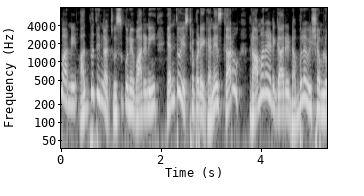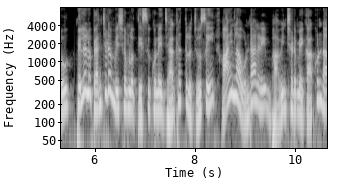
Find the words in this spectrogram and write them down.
కుటుంబాన్ని అద్భుతంగా చూసుకునే వారిని ఎంతో ఇష్టపడే గణేష్ గారు రామానాయుడు గారి డబ్బుల విషయంలో పిల్లలు పెంచడం విషయంలో తీసుకునే జాగ్రత్తలు చూసి ఆయనలా ఉండాలని భావించడమే కాకుండా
